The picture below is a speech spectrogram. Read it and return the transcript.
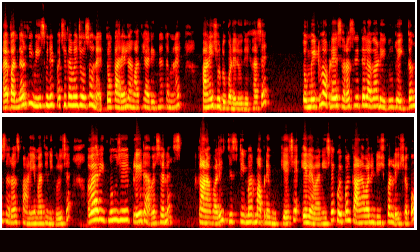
હવે પંદરથી વીસ મિનિટ પછી તમે જોશો ને, તો કારેલામાંથી આ રીતના તમને પાણી છૂટું પડેલું દેખાશે. તો મીઠું આપણે સરસ રીતે લગાડ્યું હતું તો એકદમ સરસ પાણી એમાંથી નીકળ્યું છે. હવે આ રીતનું જે પ્લેટ આવે છે ને, કાણાવાળી જે સ્ટીમરમાં આપણે મૂકીએ છીએ, એ લેવાની છે. કોઈ પણ કાણાવાળી ડીશ પણ લઈ શકો.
